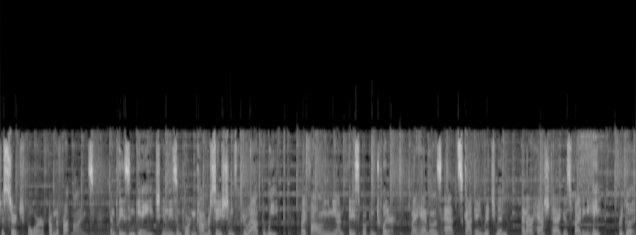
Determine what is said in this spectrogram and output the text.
Just search for From the Frontlines. And please engage in these important conversations throughout the week by following me on Facebook and Twitter. My handle is at Scott A. Richmond, and our hashtag is Fighting Hate for Good.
